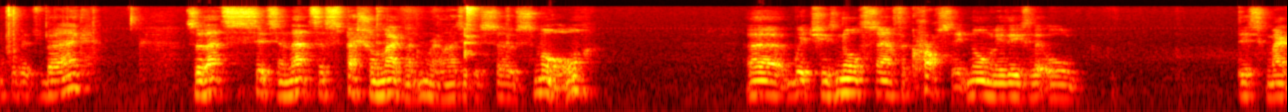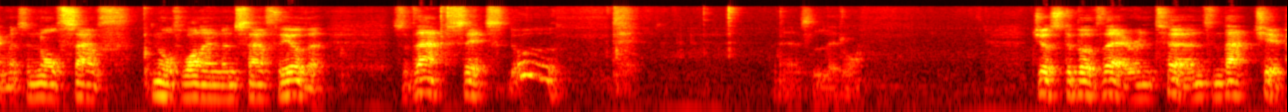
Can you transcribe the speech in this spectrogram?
out of its bag. So that sits and that's a special magnet, I didn't realise it was so small, uh, which is north-south across it. Normally these little disc magnets are north-south, north one end and south the other. So that sits, oh, there's little, just above there and turns and that chip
